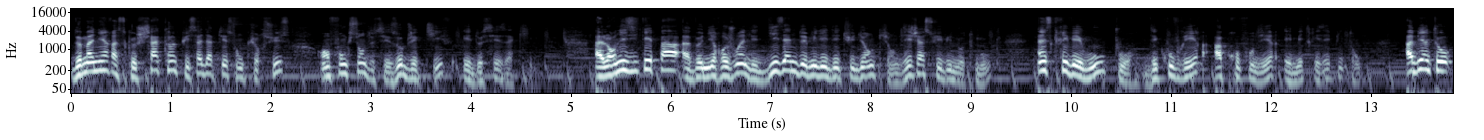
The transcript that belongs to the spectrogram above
de manière à ce que chacun puisse adapter son cursus en fonction de ses objectifs et de ses acquis. Alors n'hésitez pas à venir rejoindre les dizaines de milliers d'étudiants qui ont déjà suivi notre MOOC. Inscrivez-vous pour découvrir, approfondir et maîtriser Python. À bientôt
